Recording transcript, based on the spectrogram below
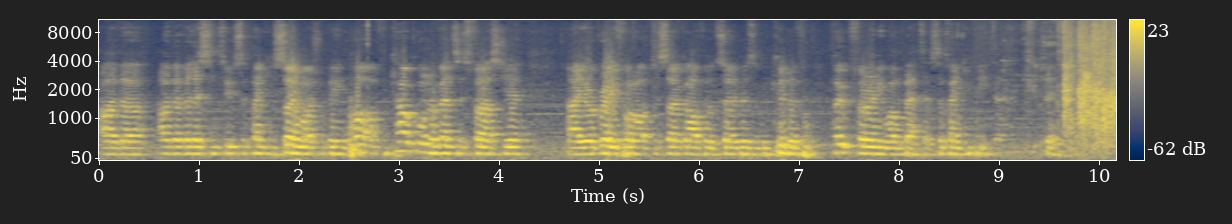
I've, uh, I've ever listened to. So thank you so much for being part of the Cow Corner events this first year. Uh, you're a great follow-up to Sir Garfield Sobers, and we couldn't have hoped for anyone better. So thank you, Peter. Cheers.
